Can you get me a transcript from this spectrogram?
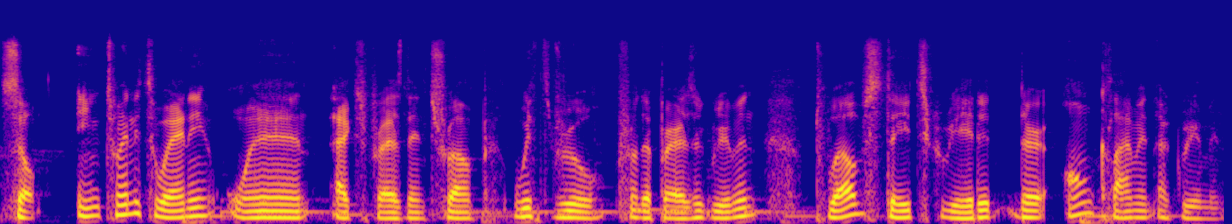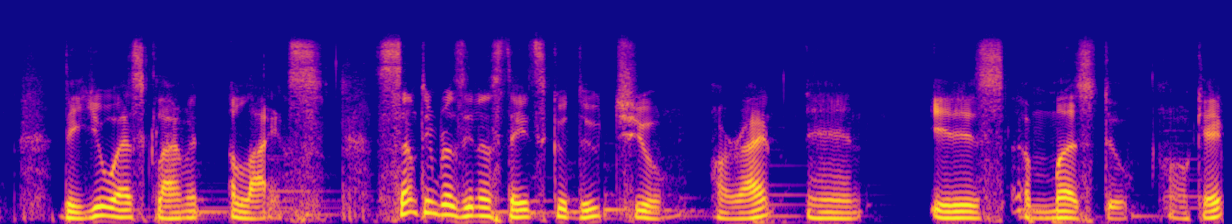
So, in 2020, when ex President Trump withdrew from the Paris Agreement, 12 states created their own climate agreement, the US Climate Alliance. Something Brazilian states could do too, alright? And it is a must do, okay?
